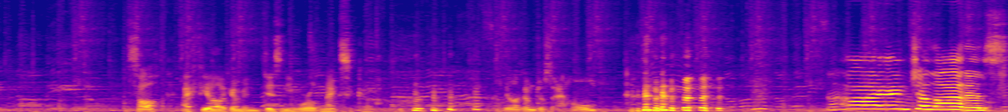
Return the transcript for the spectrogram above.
It's all. I feel like I'm in Disney World, Mexico. I feel like I'm just at home. enchiladas.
